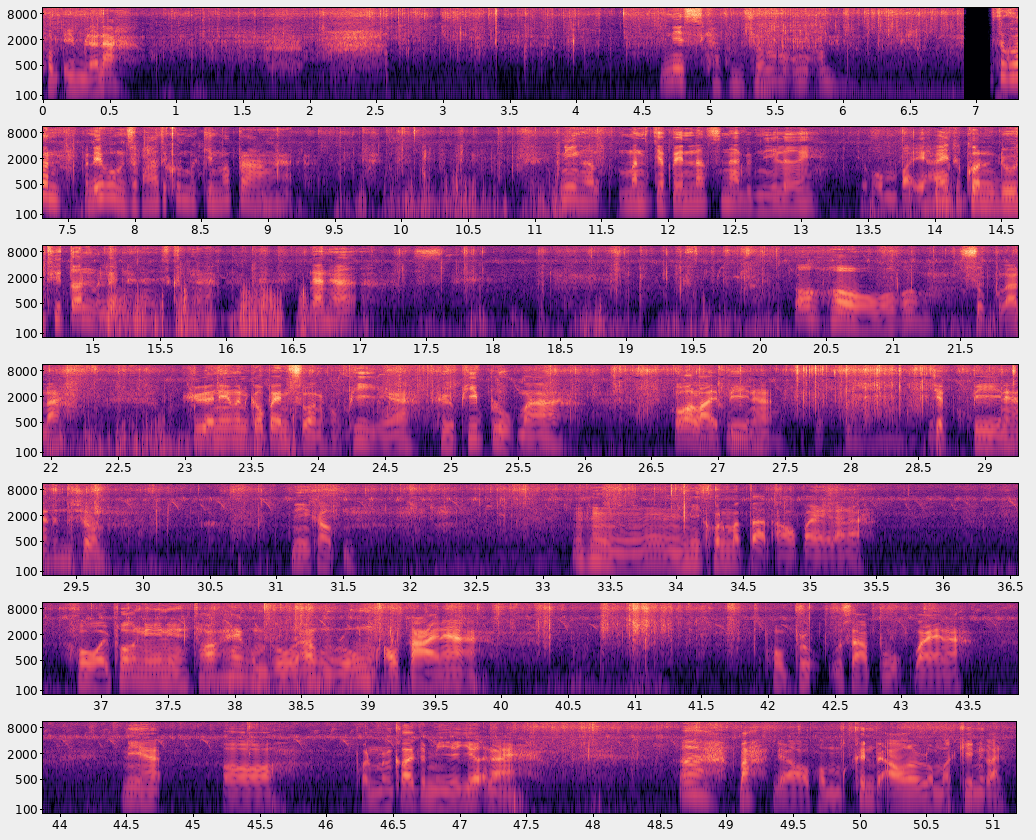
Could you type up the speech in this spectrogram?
ผมอิ่มแล้วนะนี่สิครับท่านผู้ชม ทุกคนวันนี้ผมจะพาทุกคนมากินมะปรางฮะนี่ครับมันจะเป็นลักษณะแบบนี้เลย เดี๋ยวผมไปให้ทุกคนดูที่ต้นมันเลยนะทุกคนนะนั่นฮะโอ้โห สุกแล้วนะ คืออันนี้มันก็เป็นส่วนของพี่นะคือพี่ปลูกมาก็หลายปีนะฮะเจ็ดปีนะฮะท่านผู้ชม นี่ครับมีคนมาตัดเอาไปแล้วนะ หยพวกนี้นี่ถ้าให้ผมรู้นะผมรู้ผมเอาตายแน่ผมปลูกอุตสาห์ปลูกไว้นะ นี่ฮะอ๋อผลมันก็จะมีเยอะๆหน่อยเออปะเดี๋ยวผมขึ้นไปเอาลงมากินก่อน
